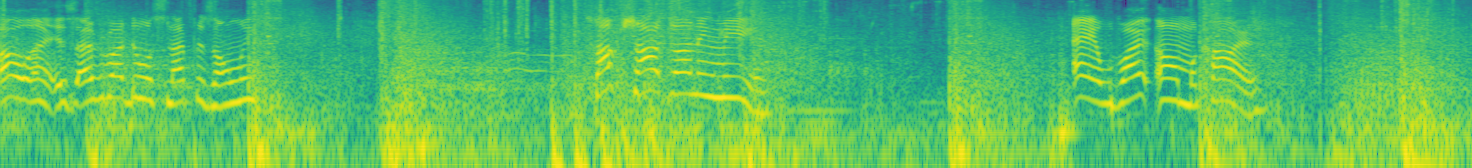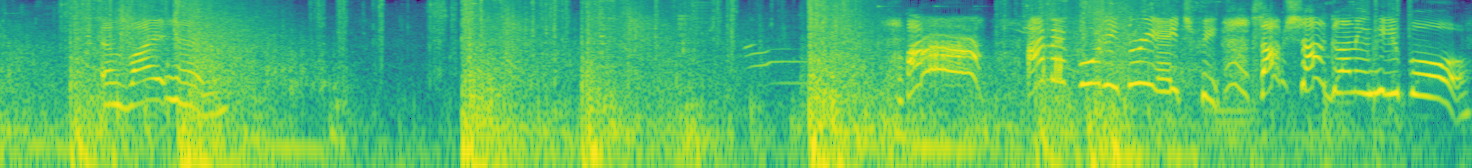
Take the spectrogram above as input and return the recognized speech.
Oh, uh, is everybody doing snipers only? Stop shotgunning me! Hey, invite um Makai. Invite him. Ah! I'm at 43 HP. Stop shotgunning people.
